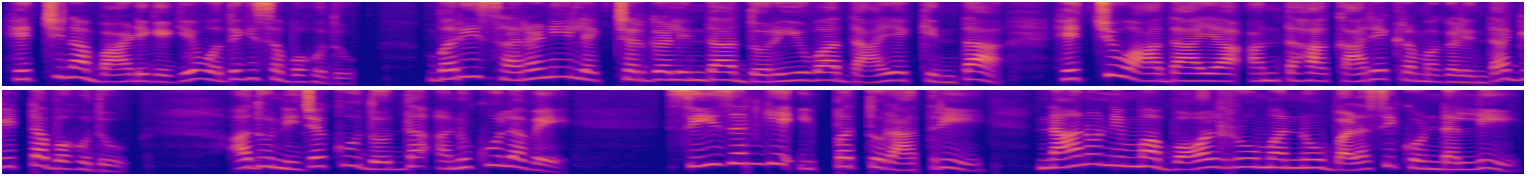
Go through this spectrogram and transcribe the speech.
ಹೆಚ್ಚಿನ ಬಾಡಿಗೆಗೆ ಒದಗಿಸಬಹುದು. ಬರೀ ಸರಣಿ ಲೆಕ್ಚರ್ಗಳಿಂದ ದೊರೆಯುವ ದಾಯಕ್ಕಿಂತ ಹೆಚ್ಚು ಆದಾಯ ಅಂತಹ ಕಾರ್ಯಕ್ರಮಗಳಿಂದ ಗಿಟ್ಟಬಹುದು. ಅದು ನಿಜಕ್ಕೂ ದೊಡ್ಡ ಅನುಕೂಲವೇ. ಸೀಸನ್ಗೆ ಇಪ್ಪತ್ತು ರಾತ್ರಿ ನಾನು ನಿಮ್ಮ ಬಾಲ್ ರೂಮನ್ನು ಬಳಸಿಕೊಂಡಲ್ಲಿ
